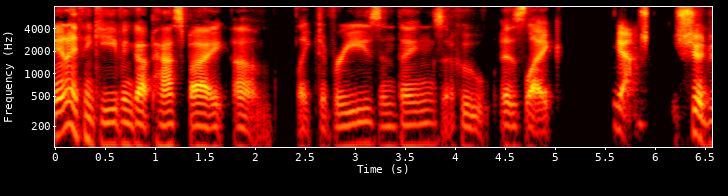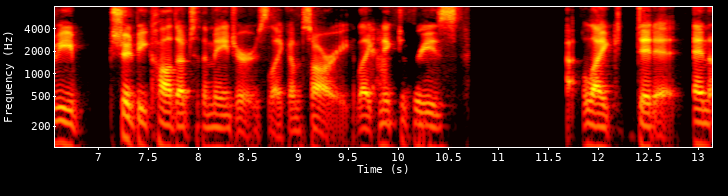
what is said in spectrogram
And I think he even got passed by um like de Vries and things who is like Yeah. should be should be called up to the majors. Like I'm sorry. Like Yeah. Nyck de Vries uh, like did it. And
